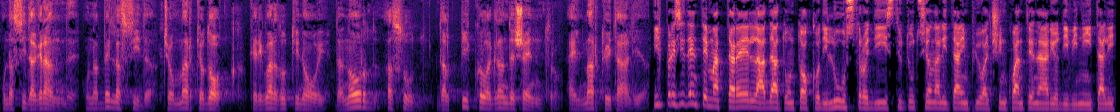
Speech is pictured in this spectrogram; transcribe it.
Una sfida grande, una bella sfida. C'è un marchio DOC che riguarda tutti noi, da nord a sud, dal piccolo al grande centro. È il marchio Italia. Il presidente Mattarella ha dato un tocco di lustro e di istituzionalità in più al cinquantenario di Vinitali,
